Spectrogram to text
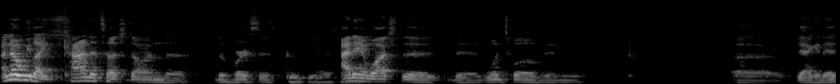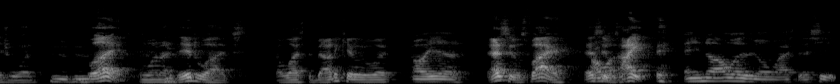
I know we like kind of touched on the the Verzuz. Goofy ass. I didn't watch the the 112 and uh Jagged Edge one, hmm but when I did watch, I watched the Bounty Killer one. Oh yeah. That shit was fire. That I shit was was- hype. And you know I wasn't gonna watch that shit.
